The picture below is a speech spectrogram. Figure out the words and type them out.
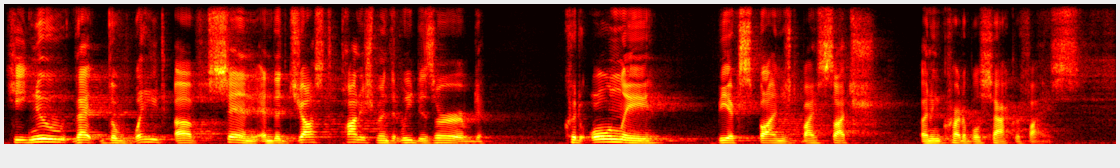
He knew that the weight of sin and the just punishment that we deserved could only be expunged by such an incredible sacrifice.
